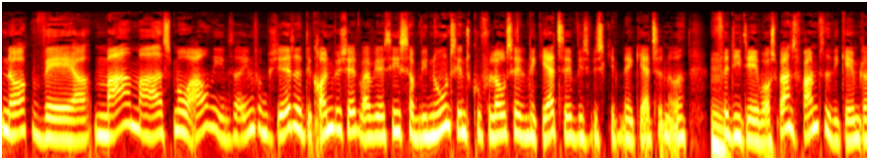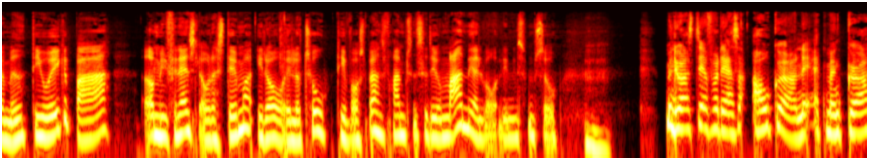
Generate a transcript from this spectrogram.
nok være meget, meget små afvielser inden for budgettet. Det grønne budget, var vi at sige, som vi nogensinde skulle få lov til at jer til, hvis vi skal lægge jer til noget. Mm. Fordi det er vores børns fremtid, vi gambler med. Det er jo ikke bare om en finanslov, der stemmer et år eller to. Det er vores børns fremtid, så det er jo meget mere alvorligt end som så. Men det er også derfor, det er så afgørende, at man gør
